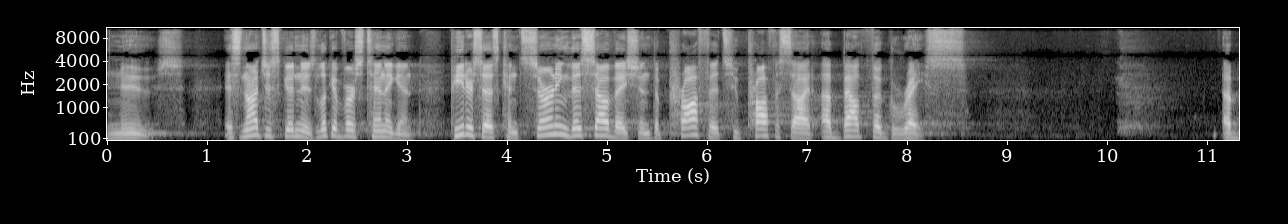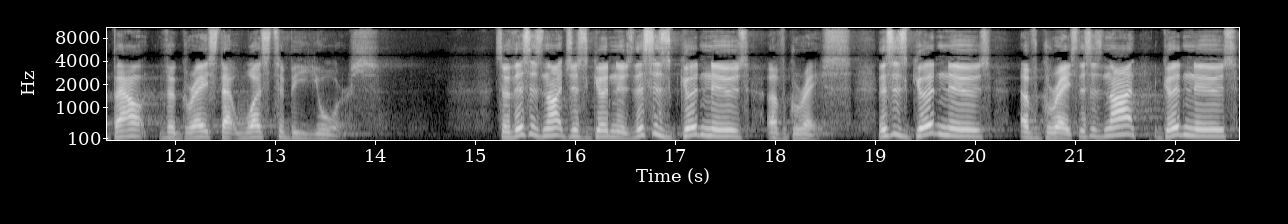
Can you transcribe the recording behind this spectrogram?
news. It's not just good news. Look at verse 10 again. Peter says, Concerning this salvation, the prophets who prophesied about the grace about the grace that was to be yours. So, this is not just good news. This is good news of grace. This is good news of grace. This is not good news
